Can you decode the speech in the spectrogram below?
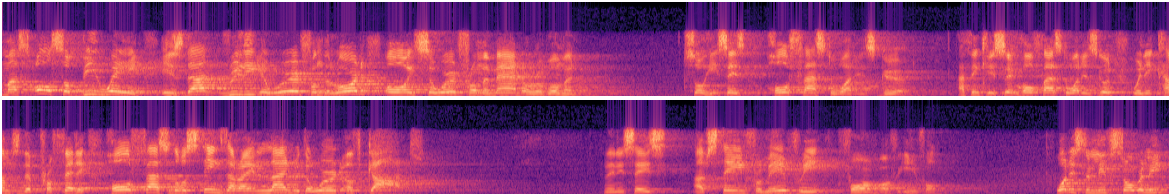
must also be weighed. Is that really a word from the Lord or it's a word from a man or a woman? So he says, hold fast to what is good. I think he's saying, hold fast to what is good when it comes to the prophetic. Hold fast to those things that are in line with the Word of God. And then he says, abstain from every form of evil. What is to live soberly?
